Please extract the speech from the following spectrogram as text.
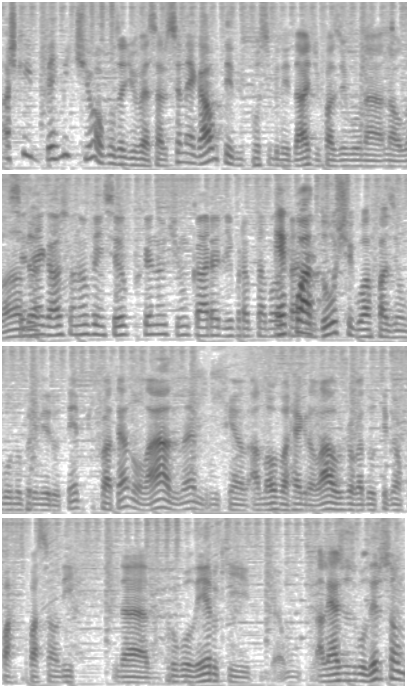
acho que permitiu alguns adversários. O Senegal teve possibilidade de fazer gol na, na Holanda. Senegal só não venceu porque não tinha um cara ali para botar a bola Equador chegou a fazer um gol no primeiro tempo, que foi até anulado, né? Enfim, a, a nova regra lá, o jogador teve uma participação ali da, pro goleiro, que. Aliás, os goleiros são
